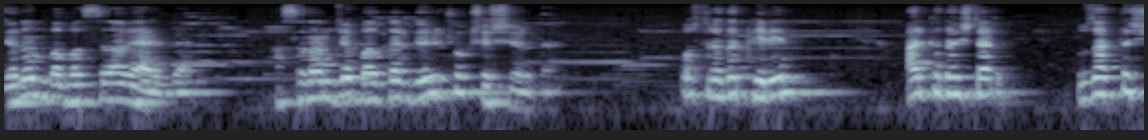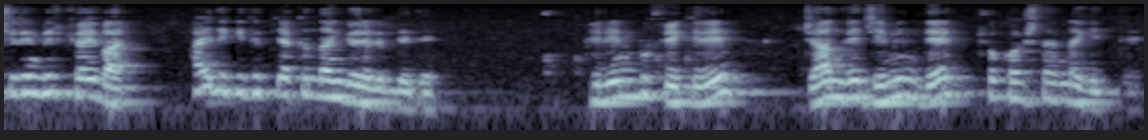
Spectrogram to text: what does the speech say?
Can'ın babasına verdiler. Hasan amca balıkları görünce çok şaşırdı. O sırada Pelin, arkadaşlar uzakta şirin bir köy var. Haydi gidip yakından görelim dedi. Pelin bu fikri Can ve Cem'in de çok hoşlarına gitti.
